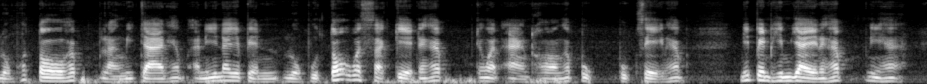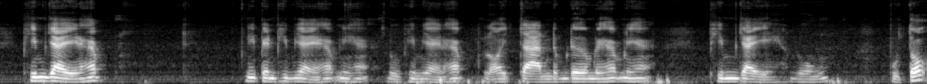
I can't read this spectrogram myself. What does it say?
หลวงพ่อโตครับ หลังมีจานครับ อันนี้น่าจะเป็นหลวงปู่โตวัดสะเกตนะครับ จังหวัดอ่างทองครับปลุกปลุกเสกนะครับ นี่เป็นพิมพ์ใหญ่นะครับ นี่ฮะพิมพ์ใหญ่นะครับ นี่เป็นพิมพ์ใหญ่ครับนี่ฮะดูพิมพ์ใหญ่นะครับ รอยจานเดิมๆเลยครับ นี่ฮะพิมพ์ใหญ่หลวง ปู่โตะ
